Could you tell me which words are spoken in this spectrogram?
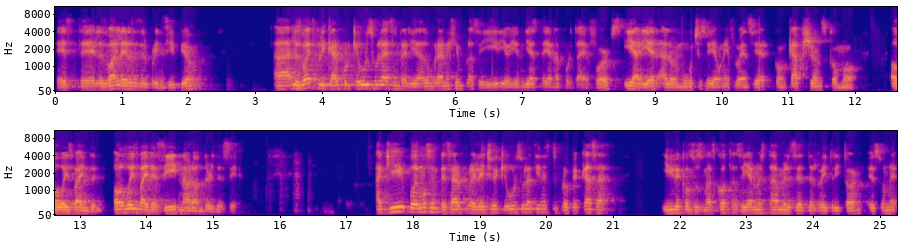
Este, les voy a leer desde el principio. Ah, les voy a explicar por qué Úrsula es en realidad un gran ejemplo a seguir y hoy en día está ya en la portada de Forbes. Y Ariel, a lo mucho, sería una influencer con captions como Always by the, always by the sea, not under the sea. Aquí podemos empezar por el hecho de que Úrsula tiene su propia casa y vive con sus mascotas. Ella no está a merced del rey Tritón, es una,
